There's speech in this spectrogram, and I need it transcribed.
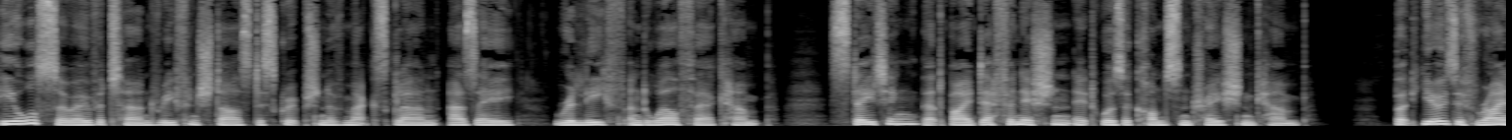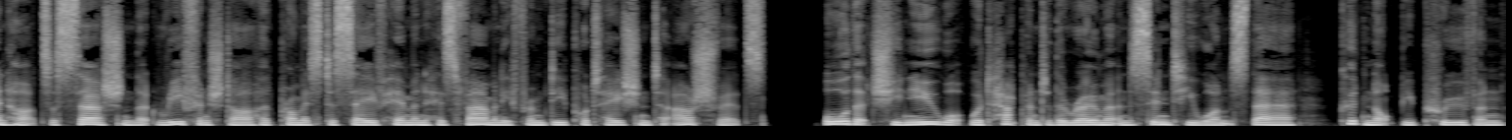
He also overturned Riefenstahl's description of Maxglan as a relief and welfare camp, stating that by definition it was a concentration camp. But Josef Reinhardt's assertion that Riefenstahl had promised to save him and his family from deportation to Auschwitz, or that she knew what would happen to the Roma and Sinti once there, could not be proven,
